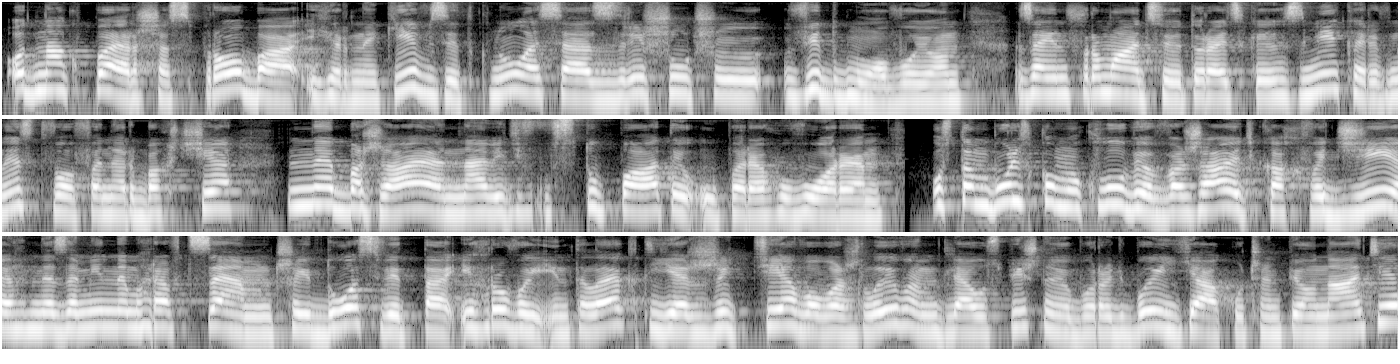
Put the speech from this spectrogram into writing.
Однак перша спроба гірників зіткнулася з рішучою відмовою. За інформацією турецьких змі, керівництво Фенербахче не бажає навіть вступати у переговори. У стамбульському клубі вважають Кахфеджі незамінним гравцем, чий досвід та ігровий інтелект є життєво важливим для успішної боротьби як у чемпіонаті,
